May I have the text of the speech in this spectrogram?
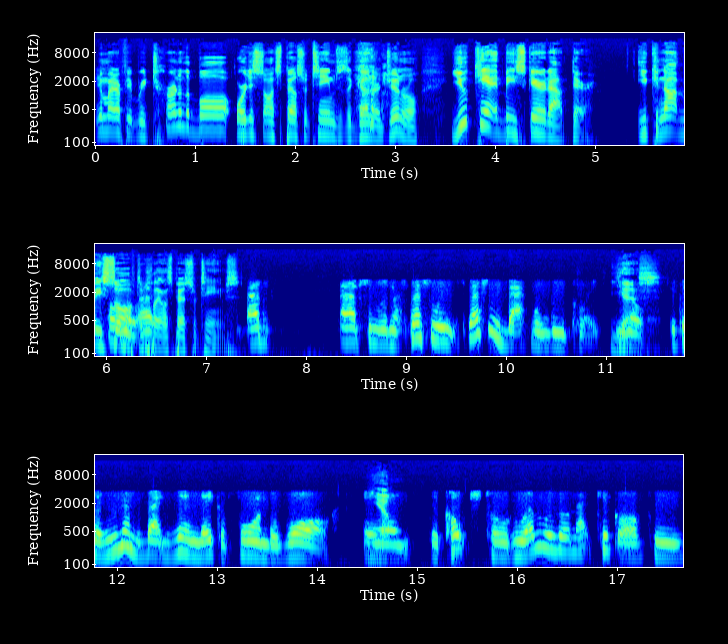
no matter if it's return of the ball or just on special teams as a gunner in general. You can't be scared out there. You cannot be oh, soft no, and I- play on special teams. Ab- absolutely, especially especially back when we played. You know, Yes. because remember back then they could form the wall, and Yep. the coach told whoever was on that kickoff to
